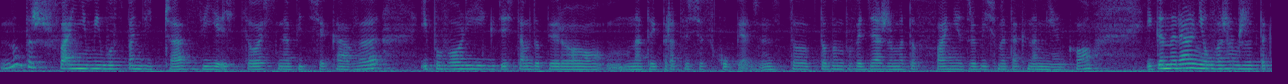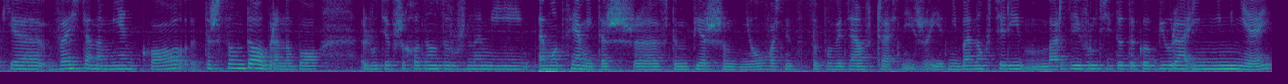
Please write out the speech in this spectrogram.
No też fajnie, miło spędzić czas, zjeść coś, napić się kawy i powoli gdzieś tam dopiero na tej pracy się skupiać. Więc to, to bym powiedziała, że my to fajnie zrobiliśmy tak na miękko. I generalnie uważam, że takie wejścia na miękko też są dobre, no bo ludzie przychodzą z różnymi emocjami też e, w tym pierwszym dniu. Właśnie to, co powiedziałam wcześniej, że jedni będą chcieli bardziej wrócić do tego biura, inni mniej.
